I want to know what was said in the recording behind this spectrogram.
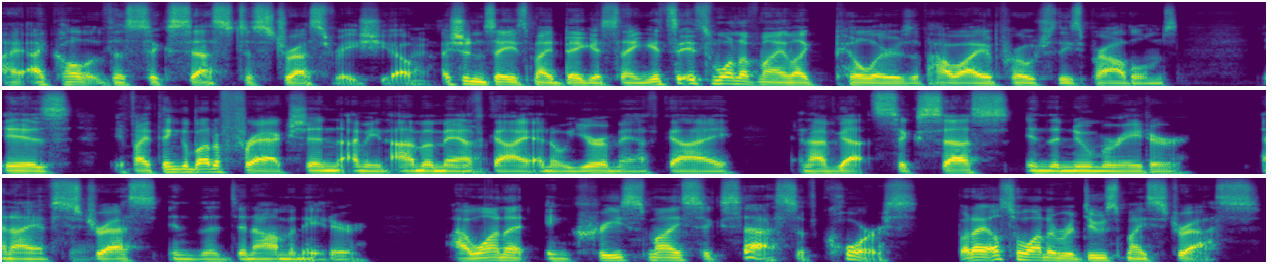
I, I call it the success to stress ratio. Right. I shouldn't say it's my biggest thing. It's it's one of my like pillars of how I approach these problems. Is if I think about a fraction, I mean, I'm a math guy. I know you're a math guy, and I've got success in the numerator and I have stress in the denominator. I want to increase my success, of course, but I also want to reduce my stress.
